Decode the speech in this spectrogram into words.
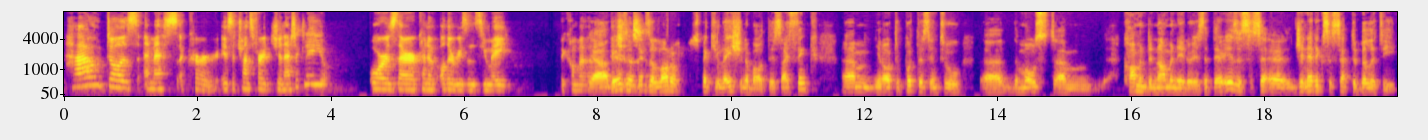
How does MS occur? Is it transferred genetically, or is there kind of other reasons you may become a yeah? There's a, there's a lot of speculation about this. I think um, you know to put this into uh, the most um, common denominator is that there is a, a genetic susceptibility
